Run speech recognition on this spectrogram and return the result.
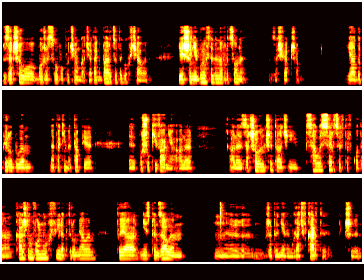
zaczęło Boże Słowo pociągać. Ja tak bardzo tego chciałem. jeszcze nie byłem wtedy nawrócony, zaświadczam. Ja dopiero byłem na takim etapie e, poszukiwania, ale, ale zacząłem czytać i całe serce w to wkładałem. Każdą wolną chwilę, którą miałem, to ja nie spędzałem, mm, żeby, nie wiem, grać w karty czy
